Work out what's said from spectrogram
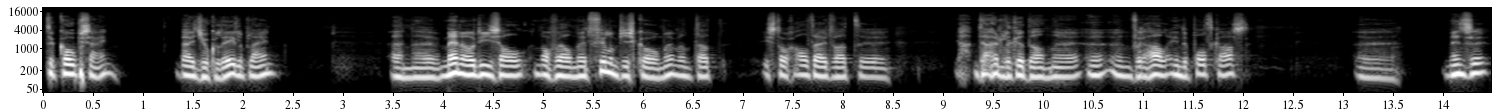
te koop zijn bij het Ukuleleplein. En uh, Menno die zal nog wel met filmpjes komen, want dat is toch altijd wat uh, ja, duidelijker dan uh, een verhaal in de podcast. mensen,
